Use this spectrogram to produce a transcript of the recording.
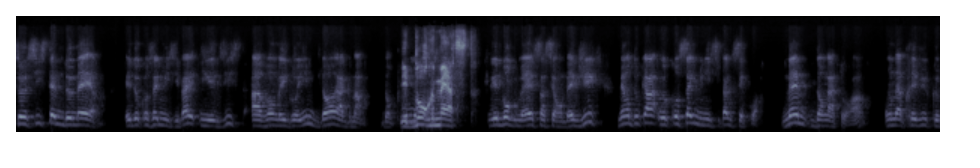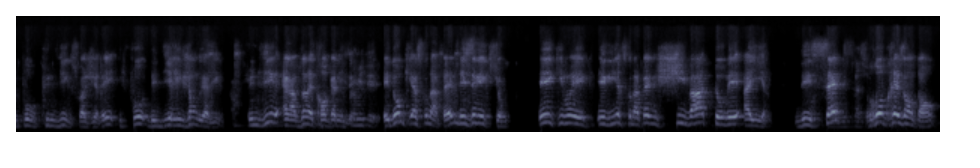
Ce système de maire et de conseil municipal, il existe avant les dans l'Agma. Donc, les bourgmestres. Les bourgmestres, ça c'est en Belgique. Mais en tout cas, le conseil municipal, c'est quoi? Même dans la Torah, on a prévu que pour qu'une ville soit gérée, il faut des dirigeants de la ville. Une ville, elle a besoin d'être organisée. Et donc, il y a ce qu'on appelle des élections et qui vont élire ce qu'on appelle Shiva Tove Aïr, des sept représentants.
